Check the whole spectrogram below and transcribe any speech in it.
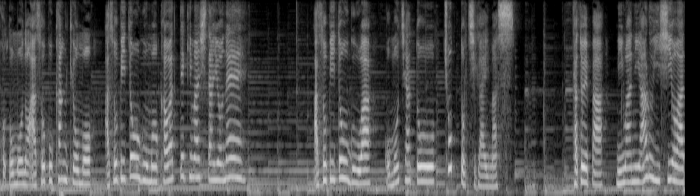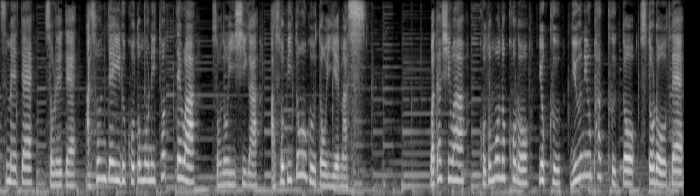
子供の遊ぶ環境も遊び道具も変わってきましたよね。遊び道具はおもちゃとちょっと違います。例えば庭にある石を集めてそれで遊んでいる子供にとってはその石が遊び道具と言えます。私は子供の頃よく牛乳パックとストローで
